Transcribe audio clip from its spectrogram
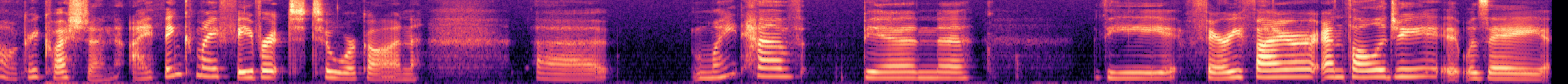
Oh, great question. I think my favorite to work on uh, might have been the Fairy Fire anthology. It was a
